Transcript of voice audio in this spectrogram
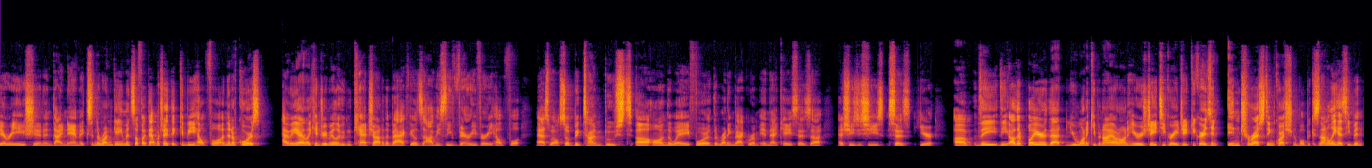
variation and dynamics in the run game and stuff like that, which I think can be helpful. And then, of course, having a guy like Kendre Miller who can catch out of the backfield is obviously very, very helpful as well. So big time boost uh, on the way for the running back room in that case, as uh, as Sheezy Sheez says here. Um, the the other player that you want to keep an eye out on here is JT Gray. JT Gray is an interesting questionable because not only has he been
